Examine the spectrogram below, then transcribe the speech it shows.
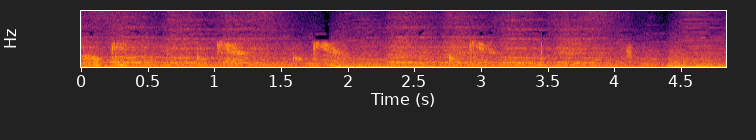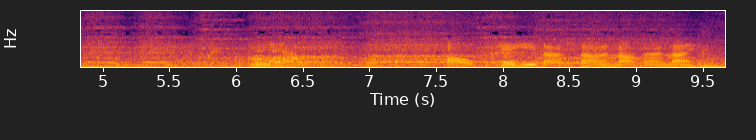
Go get. Go get. Go get. Go get. Oh, Piggy, that sounded not very nice.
